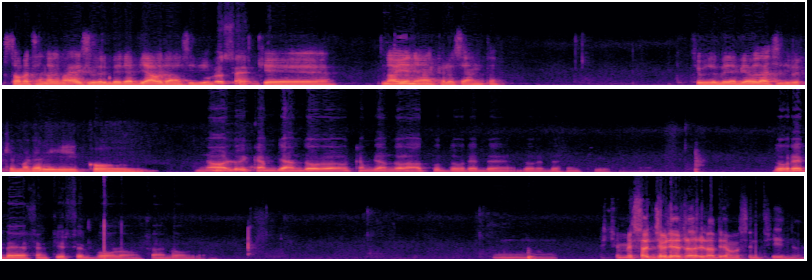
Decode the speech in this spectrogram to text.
Sto pensando che magari si potrebbe riavviare Audacity Tu lo senti? perché... No, io neanche lo sento. Si potrebbe riavviare Audacity perché magari con... No, lui cambiando, cambiando l'output dovrebbe, dovrebbe sentirlo. Dovrebbe sentirsi il volo. Cioè lo- Mm, Perché il messaggio di errore l'abbiamo sentito.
